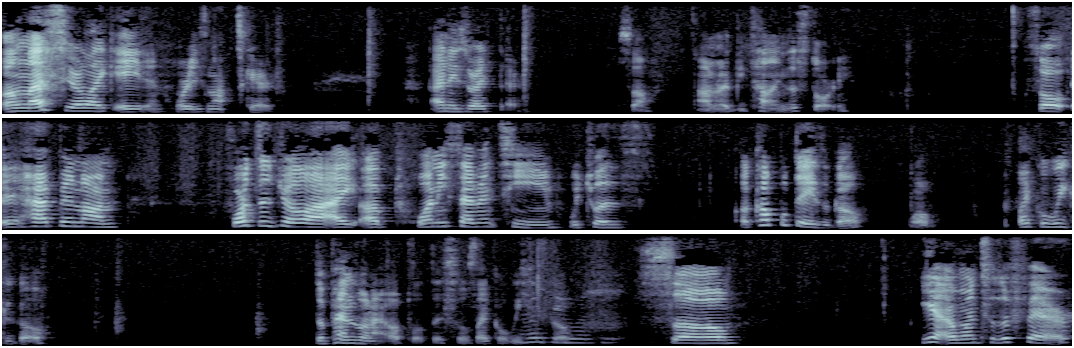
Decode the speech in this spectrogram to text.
Unless you're like Aiden, where he's not scared. And he's right there. I'm going to be telling the story. So, it happened on 4th of July of 2017, which was a couple days ago. Well, like a week ago. Depends when I upload this. It was like a week ago. So, yeah, I went to the fair.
